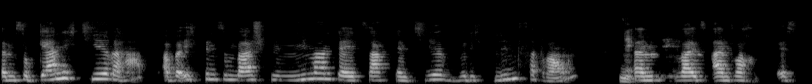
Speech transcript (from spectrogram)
ähm, so gern ich Tiere habe, aber ich bin zum Beispiel niemand, der jetzt sagt, dem Tier würde ich blind vertrauen, nee. ähm, weil es einfach, es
